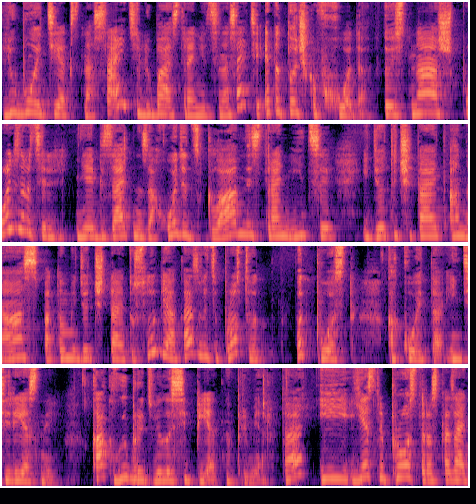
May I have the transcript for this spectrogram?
любой текст на сайте, любая страница на сайте — это точка входа. То есть наш пользователь не обязательно заходит с главной страницы, идет и читает о нас, потом идет читает услуги, а оказывается просто вот, вот пост какой-то интересный как выбрать велосипед, например. Да? И если просто рассказать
